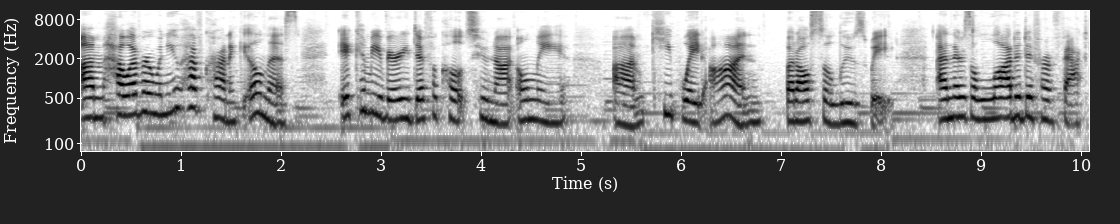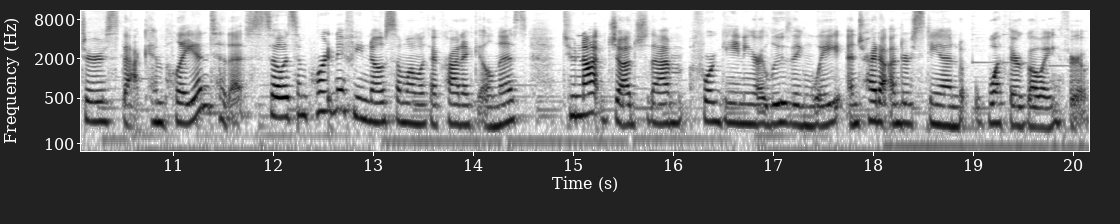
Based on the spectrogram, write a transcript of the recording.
Um, however, when you have chronic illness, it can be very difficult to not only um, keep weight on, but also lose weight. And there's a lot of different factors that can play into this. So it's important if you know someone with a chronic illness to not judge them for gaining or losing weight and try to understand what they're going through.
